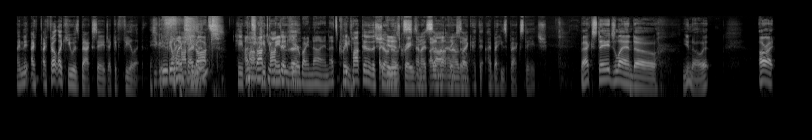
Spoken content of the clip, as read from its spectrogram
I, knew, I I felt like he was backstage. I could feel it. You could feel my I'm presence. shocked. He I'm popped- shocked he you made it the- here by nine. That's crazy. He popped into the show It is notes, crazy. and I I saw not it, and I was so. like, I, th- I bet he's backstage. Backstage Lando. You know it. All right.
